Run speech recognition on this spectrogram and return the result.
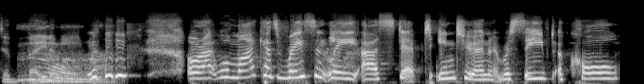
Debatable. All right. Well, Mike has recently uh, stepped into and received a call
